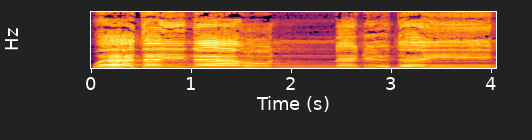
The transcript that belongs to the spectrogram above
وهديناه النجدين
